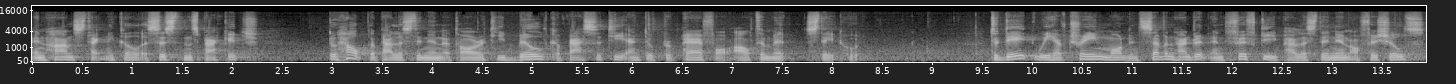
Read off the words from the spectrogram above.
enhanced technical assistance package to help the Palestinian Authority build capacity and to prepare for ultimate statehood. To date, we have trained more than 750 Palestinian officials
